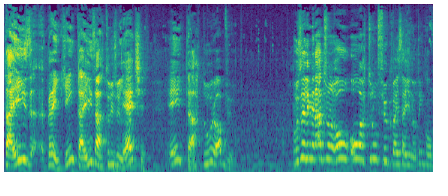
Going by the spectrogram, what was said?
Thaís. Peraí, quem? Thaís, Arthur e Juliette? Eita, Arthur, óbvio. Os eliminados, ou, ou Arthur ou Phil que vai sair, não tem como.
